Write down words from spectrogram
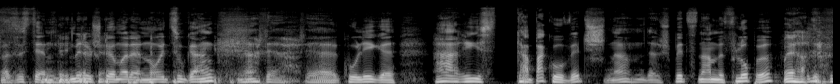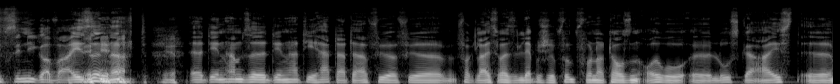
Das ist der Mittelstürmer, der Neuzugang, ne? der, der Kollege Haris Tabakovic, ne? der Spitzname Fluppe, Ja. sinnigerweise. Ne? Äh, Den haben sie, den hat die Hertha da für, für vergleichsweise läppische 500.000 Euro äh, losgeeist äh,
